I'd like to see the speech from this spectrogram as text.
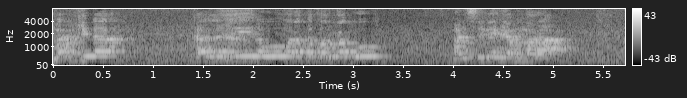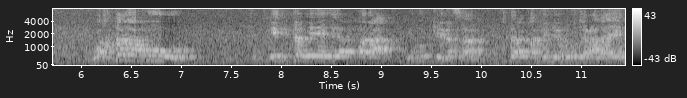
مكنا كالذين أمر تفرقوا. برسمه يمرا. واختلفوا. اتبعه يمرا. كده صار افترقت اليهود على إيه؟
